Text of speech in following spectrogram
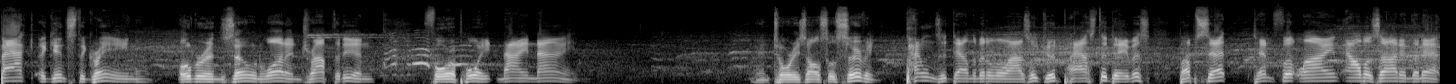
back against the grain over in zone one and dropped it in for a point nine nine. And Tori's also serving. Pounds it down the middle of Lazo. Good pass to Davis. Bump set, 10 foot line. Almazan in the net.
